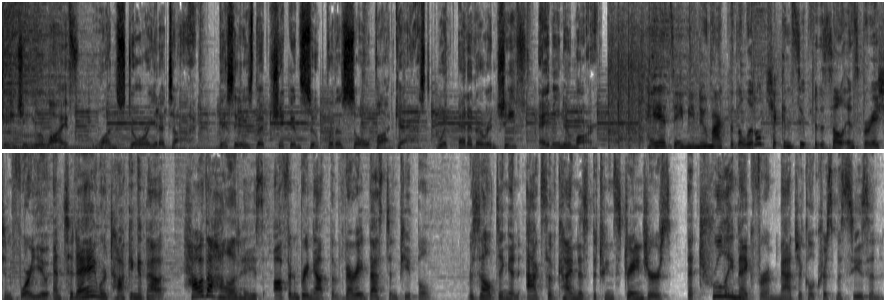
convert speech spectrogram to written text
changing your life one story at a time. This is the Chicken Soup for the Soul podcast with editor in chief, Amy Newmark. Hey, it's Amy Newmark with a little Chicken Soup for the Soul inspiration for you. And today we're talking about how the holidays often bring out the very best in people, resulting in acts of kindness between strangers that truly make for a magical Christmas season.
